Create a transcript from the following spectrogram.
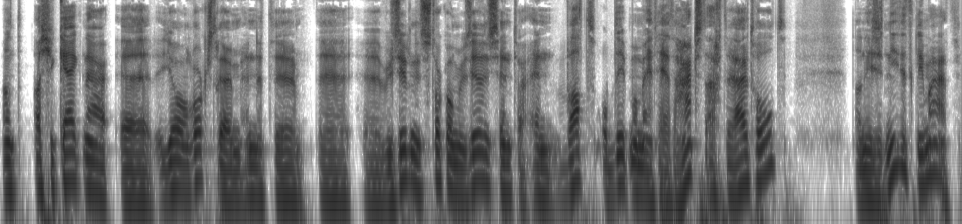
Want als je kijkt naar uh, Johan Rockström en het uh, uh, Resilience, Stockholm Resilience Center... en wat op dit moment het hardst achteruit holt... dan is het niet het klimaat.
